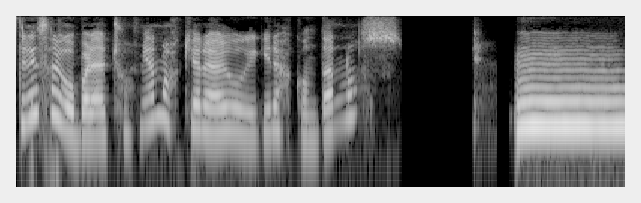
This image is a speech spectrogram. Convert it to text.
¿Tenés algo para chusmearnos, Kiara? ¿Algo que quieras contarnos? Mm,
